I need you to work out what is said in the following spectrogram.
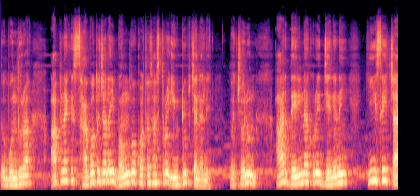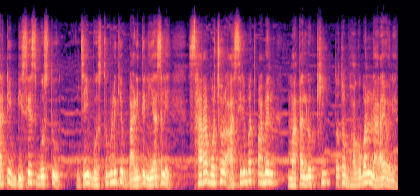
তো বন্ধুরা, আপনাকে স্বাগত জানাই বঙ্গ কথাশাস্ত্র ইউটিউব চ্যানেলে। তো চলুন আর দেরি না করে জেনে নেই কি সেই চারটি বিশেষ বস্তু যেই বস্তুগুলিকে বাড়িতে নিয়ে আসলে সারা বছর আশীর্বাদ পাবেন মাতা লক্ষ্মী তথা ভগবান নারায়ণের।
